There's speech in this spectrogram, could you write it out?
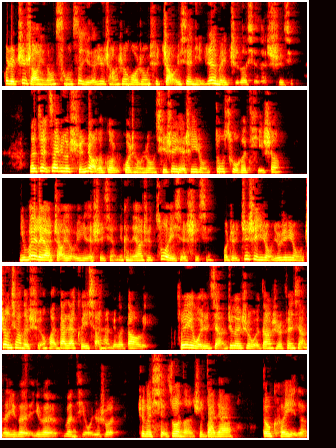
或者至少你能从自己的日常生活中去找一些你认为值得写的事情。那在在这个寻找的过过程中，其实也是一种督促和提升。你为了要找有意义的事情，你肯定要去做一些事情，或者这是一种就是一种正向的循环。大家可以想想这个道理。所以我就讲这个是我当时分享的一个一个问题。我就说这个写作呢是大家都可以的。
